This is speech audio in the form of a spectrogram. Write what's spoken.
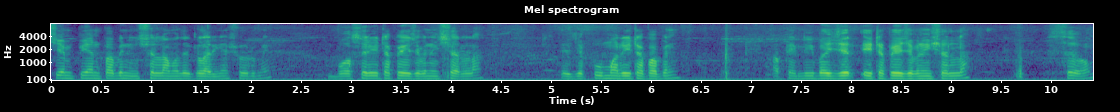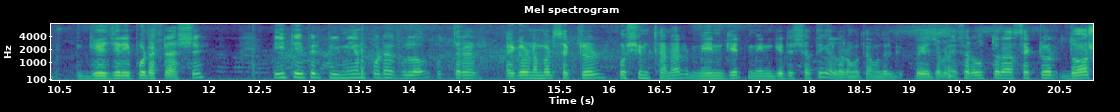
চ্যাম্পিয়ন পাবেন ইনশাল্লাহ আমাদের গ্যালারিয়া শোরুমে বসের এটা পেয়ে যাবেন ইনশাল্লাহ এই যে পুমার এটা পাবেন। আপনি লিভাইজের এটা পেয়ে যাবেন ইনশাল্লাহ সো গেজের এই প্রোডাক্টটা আসছে এই টাইপের প্রিমিয়াম প্রোডাক্টগুলো উত্তরার এগারো নম্বর সেক্টর পশ্চিম থানার মেইন গেট মেইন গেটের সাথেই আল্লাহর মতো আমাদের পেয়ে যাবেন। এছাড়া উত্তরা সেক্টর দশ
